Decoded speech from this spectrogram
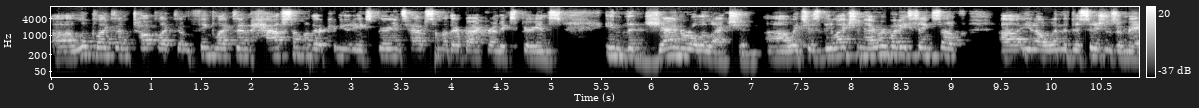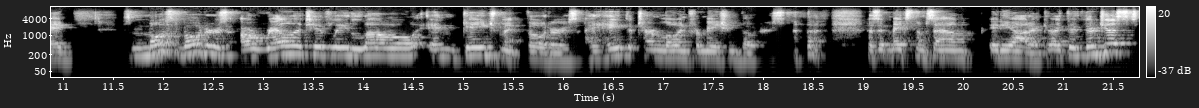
uh, look like them, talk like them, think like them, have some of their community experience, have some of their background experience in the general election, uh, which is the election everybody thinks of, uh, you know, when the decisions are made. Most voters are relatively low engagement voters. I hate the term low information voters because it makes them sound idiotic. They're just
